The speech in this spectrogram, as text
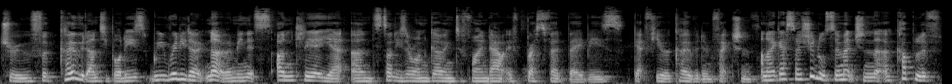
true for COVID antibodies, we really don't know. I mean, it's unclear yet, and studies are ongoing to find out if breastfed babies get fewer COVID infections. And I guess I should also mention that a couple of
